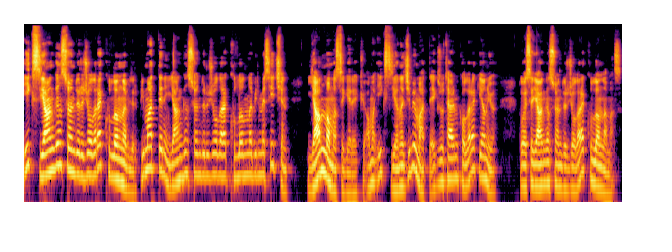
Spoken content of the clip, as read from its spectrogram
X yangın söndürücü olarak kullanılabilir. Bir maddenin yangın söndürücü olarak kullanılabilmesi için yanmaması gerekiyor. Ama X yanıcı bir madde egzotermik olarak yanıyor. Dolayısıyla yangın söndürücü olarak kullanılamaz.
